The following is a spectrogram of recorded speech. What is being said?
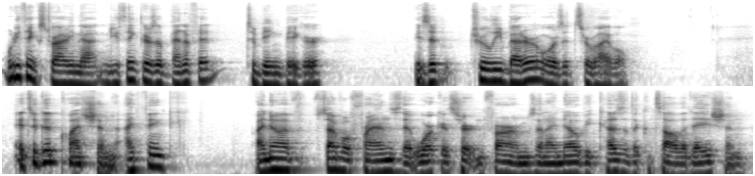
What do you think is driving that? And do you think there's a benefit to being bigger? Is it truly better or is it survival? It's a good question. I think I know I have several friends that work at certain firms, and I know because of the consolidation,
